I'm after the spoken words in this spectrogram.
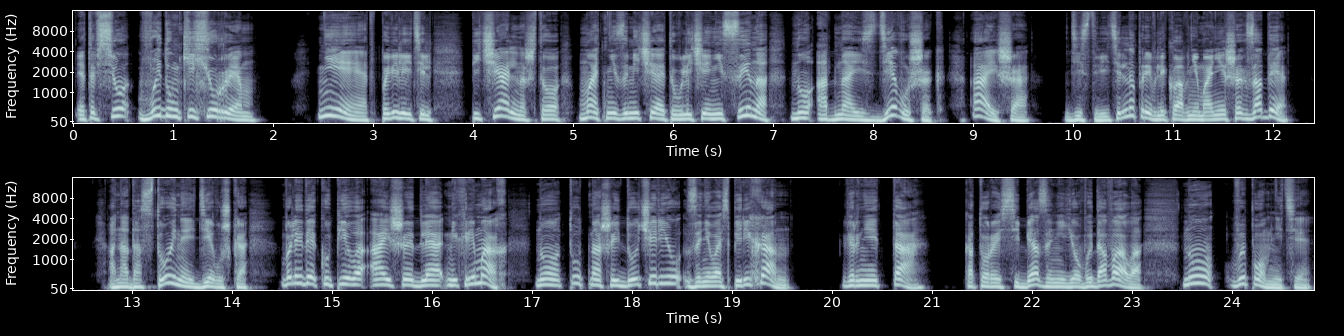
это все выдумки Хюрем. Нет, повелитель, печально, что мать не замечает увлечений сына, но одна из девушек, Айша, действительно привлекла внимание Шахзаде. Она достойная девушка. Валиде купила Айше для Михримах, но тут нашей дочерью занялась Перихан. Вернее, та, которая себя за нее выдавала. Ну, вы помните.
